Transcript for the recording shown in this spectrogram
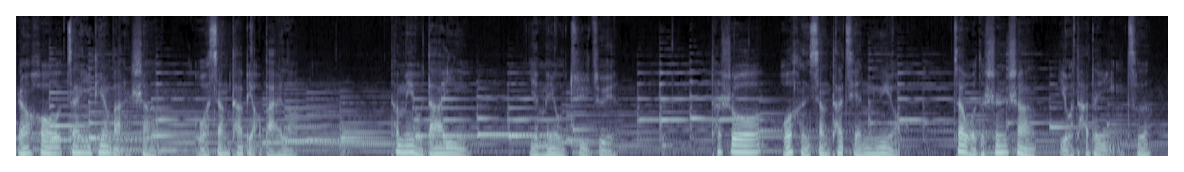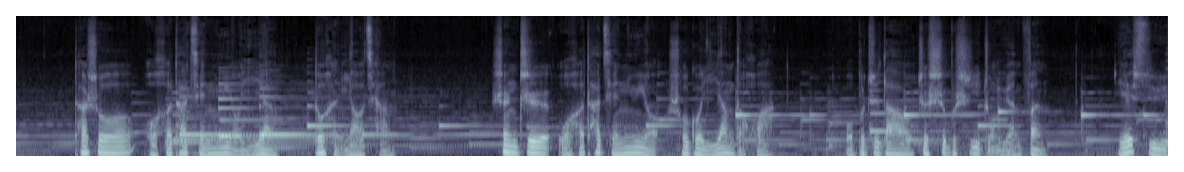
然后，在一天晚上，我向他表白了。他没有答应，也没有拒绝。他说我很像他前女友，在我的身上有他的影子。他说：“我和他前女友一样，都很要强，甚至我和他前女友说过一样的话。我不知道这是不是一种缘分，也许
